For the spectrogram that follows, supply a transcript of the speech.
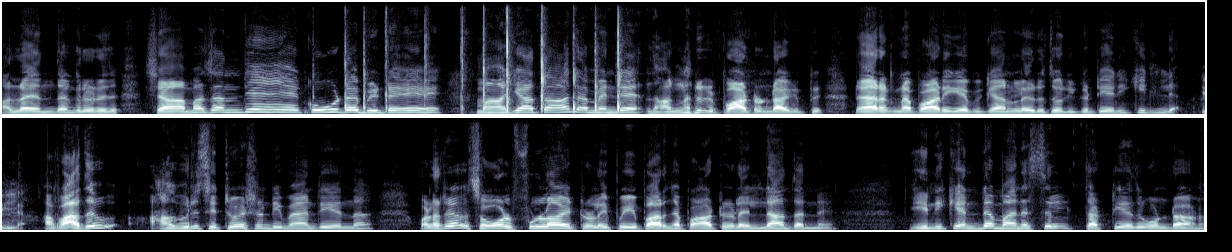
അല്ല എന്തെങ്കിലും ഒരു ശ്യാമസന്ധ്യേ കൂടെ വിടേ മായാതാരമെന്റെ അങ്ങനെ ഒരു പാട്ടുണ്ടാക്കിയിട്ട് ഡയറക്ടറിനെ പാടി കേൾപ്പിക്കാനുള്ള ഒരു തൊലിക്കെട്ടി എനിക്കില്ല. ഇല്ല. അപ്പോൾ അത് ആ ഒരു സിറ്റുവേഷൻ ഡിമാൻഡ് ചെയ്യുന്ന വളരെ സോൾഫുള്ളായിട്ടുള്ള ഇപ്പോൾ ഈ പറഞ്ഞ പാട്ടുകളെല്ലാം തന്നെ എനിക്ക് എന്റെ മനസ്സിൽ തട്ടിയത് കൊണ്ടാണ്.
